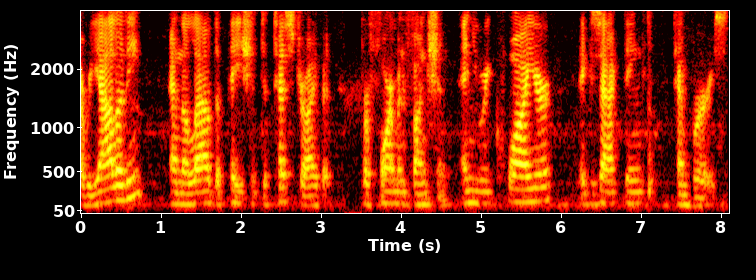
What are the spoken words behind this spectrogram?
a reality and allow the patient to test drive it for form and function. And you require exacting temporaries.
